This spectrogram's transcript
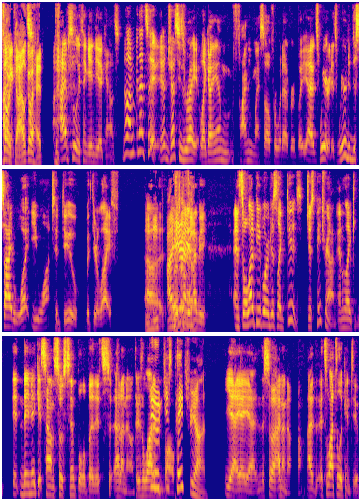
sorry, Kyle. counts. Go ahead. I absolutely think India counts. No, I mean that's it. Yeah, Jesse's right. Like I am finding myself or whatever. But yeah, it's weird. It's weird to decide what you want to do with your life. Uh, Mhm. I it's hear kind of heavy. And so a lot of people are just like, dudes, just Patreon, and like it, they make it sound so simple, but it's I don't know. There's a lot dude, just. Patreon? yeah, yeah, yeah. And so I don't know. I, it's a lot to look into.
